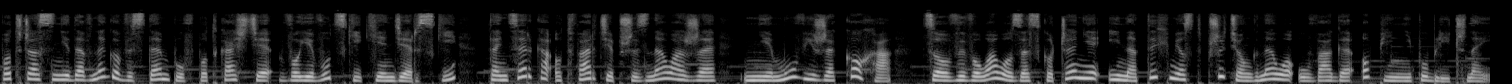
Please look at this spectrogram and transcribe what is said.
Podczas niedawnego występu w podcaście Wojewódzki Kiędzierski tańcerka otwarcie przyznała, że nie mówi, że kocha, co wywołało zaskoczenie i natychmiast przyciągnęło uwagę opinii publicznej.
